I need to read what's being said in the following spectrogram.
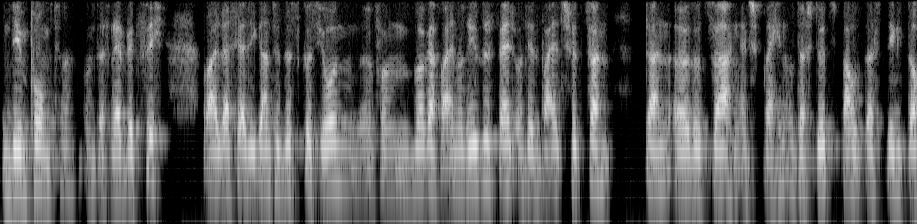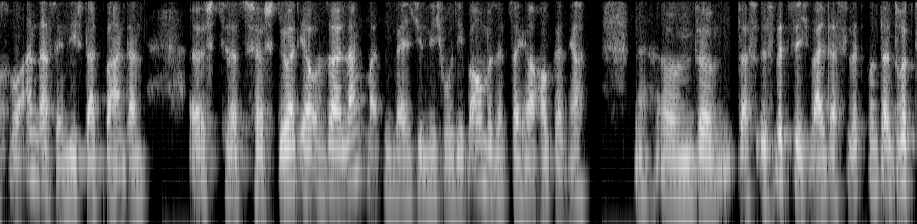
in dem Punkt. Und das wäre witzig, weil das ja die ganze Diskussion äh, vom Bürgerverein Rieselfeld und den Waldschützern dann äh, sozusagen entsprechend unterstützt, baut das Ding doch woanders in die Stadtbahn. Dann äh, zerstört er unser Langmattenwäldchen nicht, wo die Baumbesitzer hier hocken, ja. Und ähm, das ist witzig, weil das wird unterdrückt,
